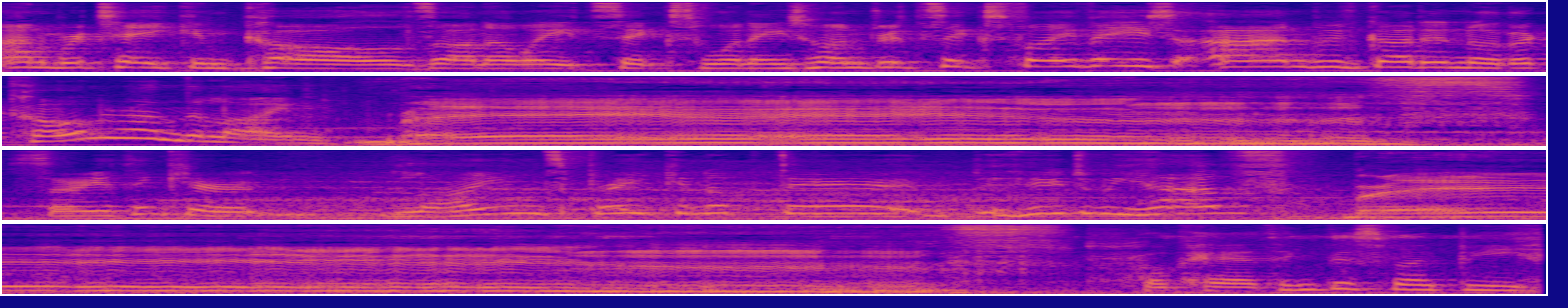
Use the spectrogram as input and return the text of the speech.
And we're taking calls on 086 1800 658. And we've got another caller on the line. Brains. Sorry, I think your line's breaking up there. Who do we have? Brains. Okay, I think this might be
